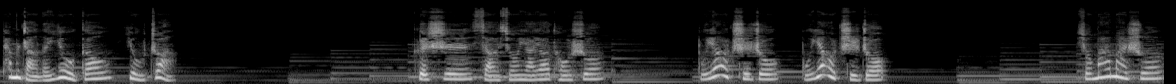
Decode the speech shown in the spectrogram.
它们长得又高又壮。”可是小熊摇摇头说：“不要吃粥，不要吃粥。”熊妈妈说：“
